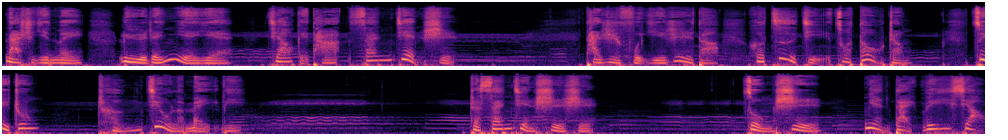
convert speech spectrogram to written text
那是因为旅人爷爷教给她三件事。他日复一日的和自己做斗争，最终成就了美丽。这三件事是。总是面带微笑，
